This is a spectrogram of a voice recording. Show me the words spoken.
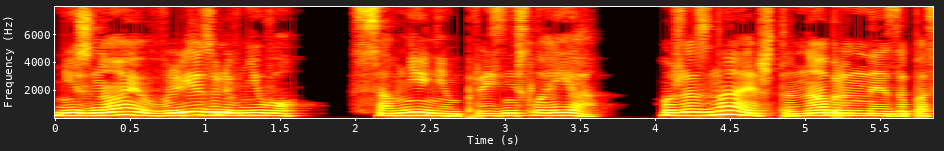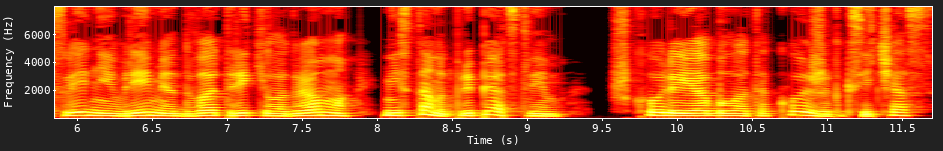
«Не знаю, влезу ли в него», – с сомнением произнесла я, уже зная, что набранные за последнее время 2-3 килограмма не станут препятствием. В школе я была такой же, как сейчас.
